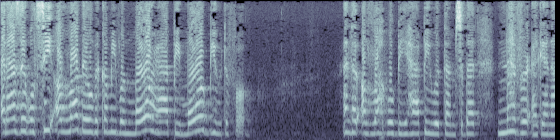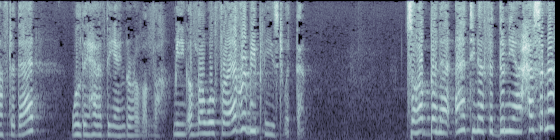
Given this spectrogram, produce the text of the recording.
And as they will see Allah, they will become even more happy, more beautiful. And that Allah will be happy with them so that never again after that will they have the anger of Allah. Meaning Allah will forever be pleased with them. So ربنا آتنا في الدنيا حسنة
